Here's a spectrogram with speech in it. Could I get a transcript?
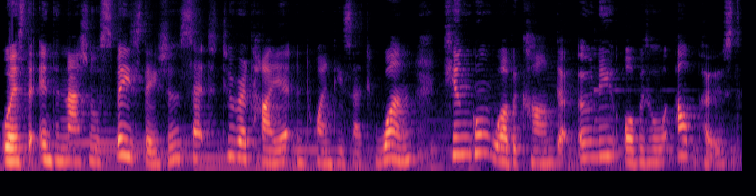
With the International Space Station set to retire in 2031, Tiangong will become the only orbital outpost.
